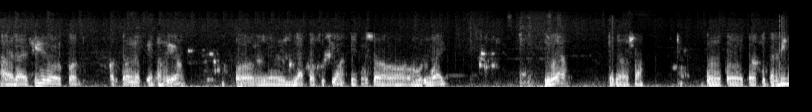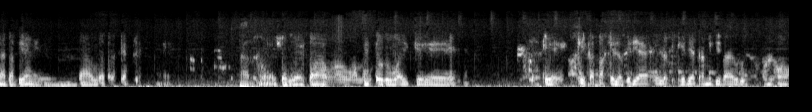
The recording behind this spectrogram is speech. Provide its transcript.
agradecido por, por todo lo que nos dio, por la posición que puso Uruguay. Y bueno, pero ya, todo, todo, todo se termina también y nada dura para siempre. Eh, eh, yo creo que estaba un momento Uruguay que, que, que capaz que lo quería lo que quería transmitir para el grupo no,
